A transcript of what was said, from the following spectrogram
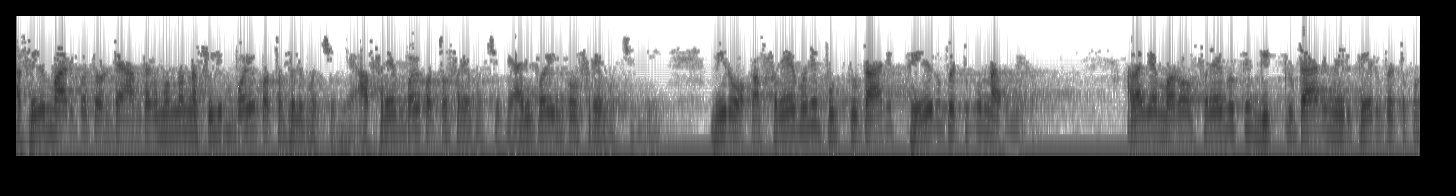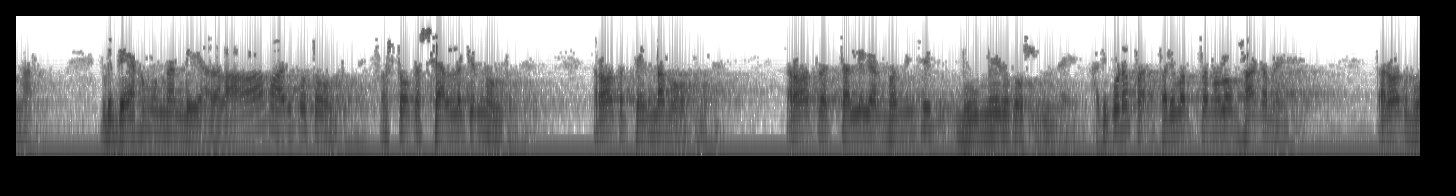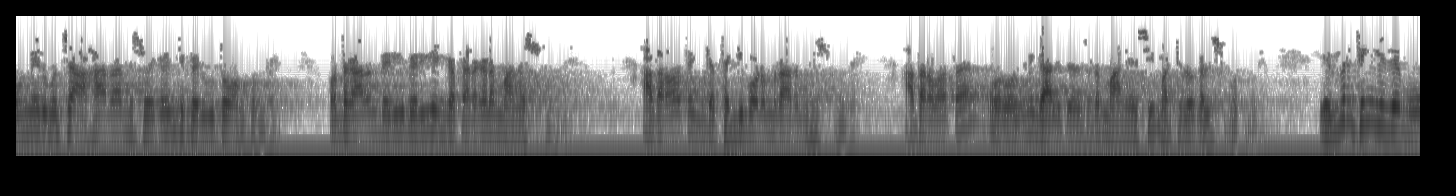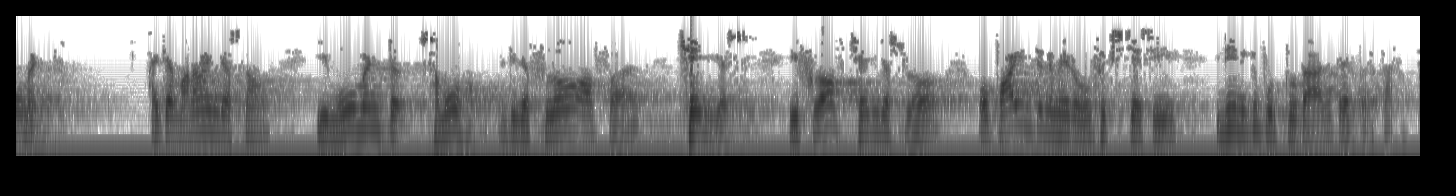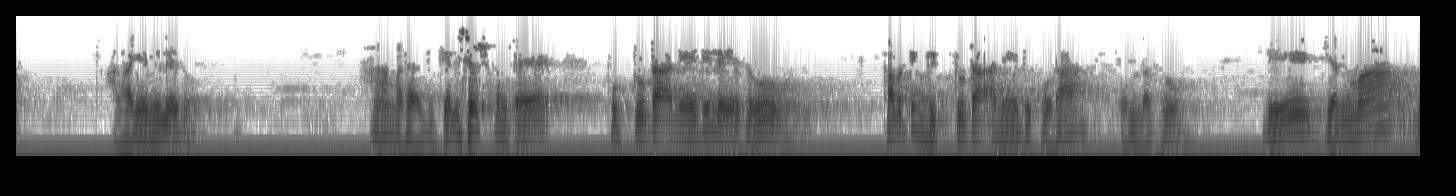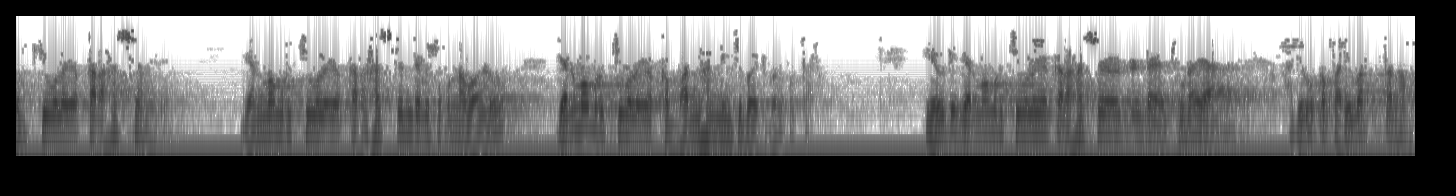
ఆ ఫిలిం మారిపోతుంటే అంతకుముందున్న ఫిలిం పోయి కొత్త ఫిలిం వచ్చింది. ఆ ఫ్రేమ్ పోయి కొత్త ఫ్రేమ్ వచ్చింది. అది పోయి ఇంకో ఫ్రేమ్ వచ్చింది. మీరు ఒక ఫ్రేముని పుట్టుట అని పేరు పెట్టుకున్నారు మీరు. అలాగే మరో ఫ్రేముకి గిట్టుట అని మీరు పేరు పెట్టుకున్నారు. ఇప్పుడు దేహం ఉందండి అది అలా మారిపోతూ ఉంటుంది. ఫస్ట్ ఒక సెల్ల కింద ఉంటుంది. తర్వాత పిండం అవుతుంది. తర్వాత తల్లి గర్భం నుంచి భూమి మీదకి వస్తుంది. అది కూడా ప- పరివర్తనలో భాగమే. తర్వాత భూమి మీదకి వచ్చి ఆహారాన్ని స్వీకరించి పెరుగుతూ ఉంటుంది. కొంతకాలం పెరిగి పెరిగి ఇంకా పెరగడం మానేస్తుంది. ఆ తర్వాత ఇంకా తగ్గిపోవడం ప్రారంభిస్తుంది. ఆ తర్వాత ఓ రోజుని గాలి పీల్చడం మానేసి మట్టిలో కలిసిపోతుంది. Everything is a moment. అయితే మనం ఏం చేస్తాం? ఈ మూమెంట్ సమూహం it is a flow of changes. ఈ ఫ్లో ఆఫ్ చేంజెస్లో ఓ పాయింట్ని మీరు ఫిక్స్ చేసి దీనికి పుట్టుట అని పేరు పెడతారు. అలాగేమీ లేదు. మరి అది తెలిసేసుకుంటే పుట్టుట అనేది లేదు. కాబట్టి గిట్టుట అనేది కూడా ఉండదు. ఇది జన్మ మృత్యువుల యొక్క రహస్యం ఇది. జన్మ మృత్యువుల యొక్క రహస్యం తెలుసుకున్న వాళ్ళు జన్మ మృత్యువుల యొక్క బంధం నుంచి బయటపడిపోతారు. ఏమిటి జన్మ మృత్యువుల యొక్క రహస్యం ఏమిటంటే చూడయా అది ఒక పరివర్తనం.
